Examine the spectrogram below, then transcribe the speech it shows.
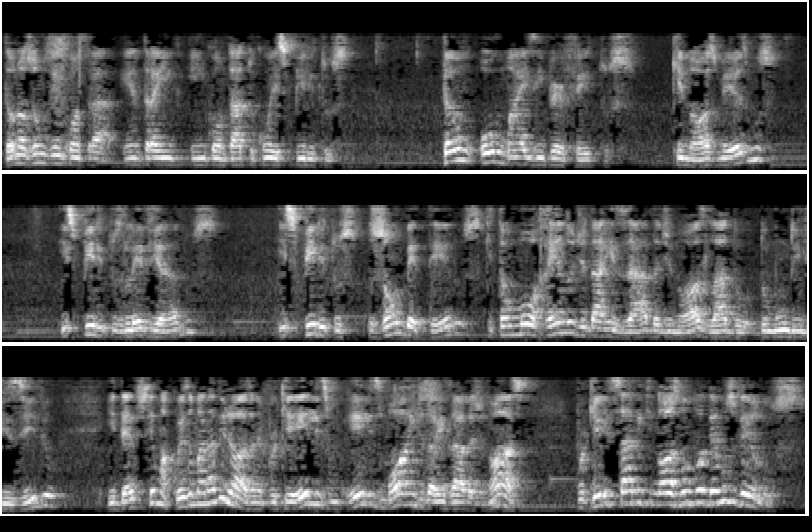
Então nós vamos encontrar, entrar em, em contato com espíritos tão ou mais imperfeitos que nós mesmos, espíritos levianos, espíritos zombeteiros que estão morrendo de dar risada de nós lá do, do mundo invisível. E deve ser uma coisa maravilhosa, né? Porque eles, eles morrem de dar risada de nós porque eles sabem que nós não podemos vê-los.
